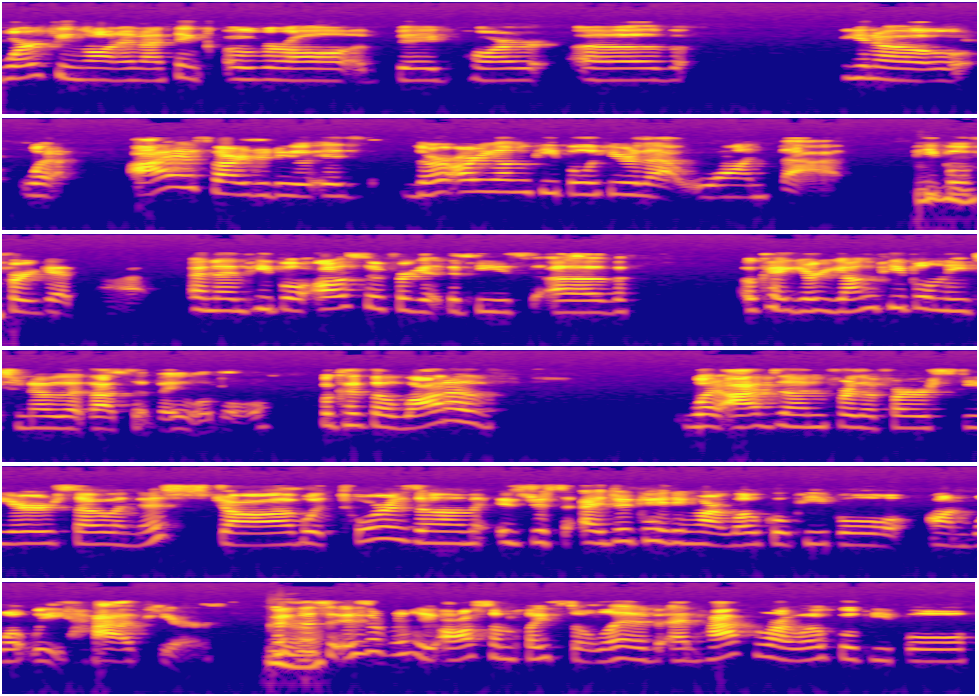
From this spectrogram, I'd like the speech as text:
working on, and I think overall a big part of, you know, what I aspire to do is there are young people here that want that. People mm-hmm. forget that, and then people also forget the piece of, okay, your young people need to know that that's available because a lot of what I've done for the first year or so in this job with tourism is just educating our local people on what we have here. Because Yeah. this is a really awesome place to live and half of our local people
